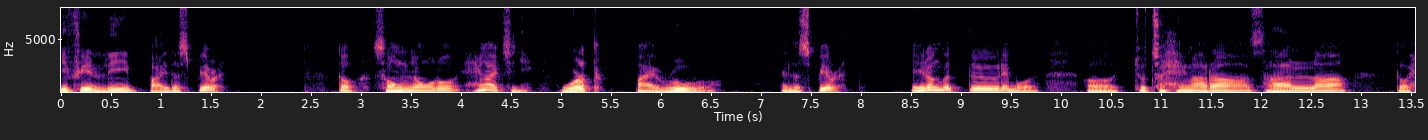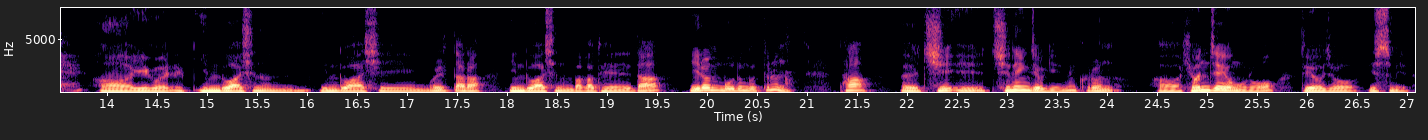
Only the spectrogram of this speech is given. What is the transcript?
if you live by the Spirit. 또 성령으로 행할지니 work by rule and the spirit. 이런 것들에 뭐, 어, 조차 행하라, 살라, 또, 어, 이거 인도하시는, 인도하심을 따라 인도하시는 바가 되다. 이런 모든 것들은 다 지, 진행적인 그런 어, 현재형으로 되어져 있습니다.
